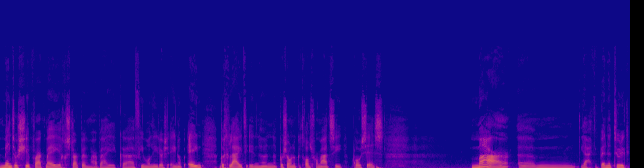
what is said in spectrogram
mentorship waar ik mee gestart ben. Waarbij ik female leaders één op één begeleid in hun persoonlijke transformatieproces. Maar um, ja, ik ben natuurlijk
